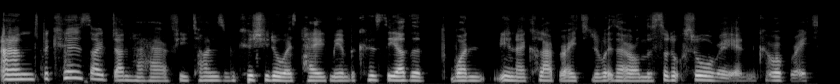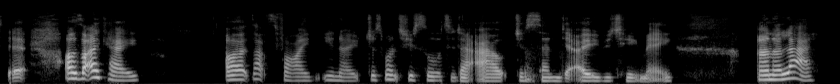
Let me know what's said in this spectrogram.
And because i'd done her hair a few times and because she'd always paid me and because the other one you know collaborated with her on the sort of story and corroborated it i was like okay uh, that's fine you know just once you sorted it out just send it over to me. And i left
